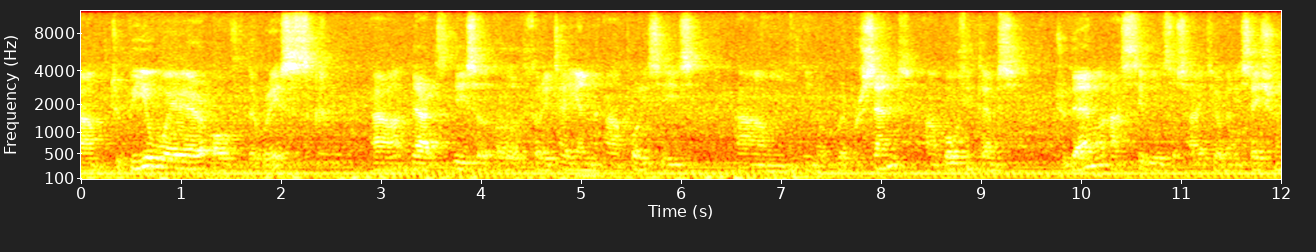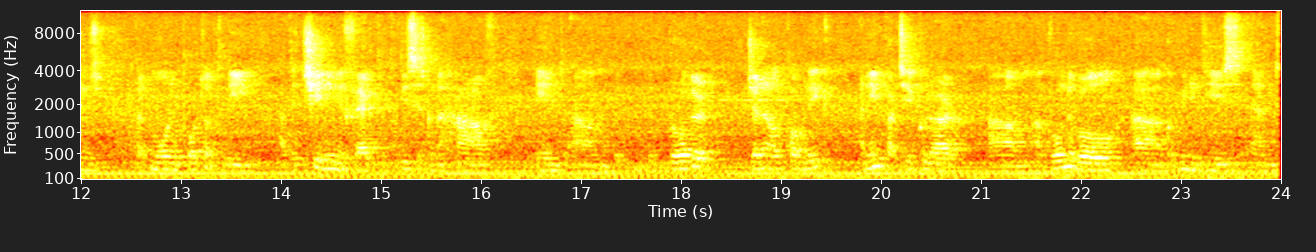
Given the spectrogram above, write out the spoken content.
um, to be aware of the risk uh, that these authoritarian uh, policies um, you know, represent, uh, both in terms to them as civil society organizations, but more importantly, uh, the chilling effect that this is going to have in um, the, the, broader general public, and in particular um, vulnerable uh, communities and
